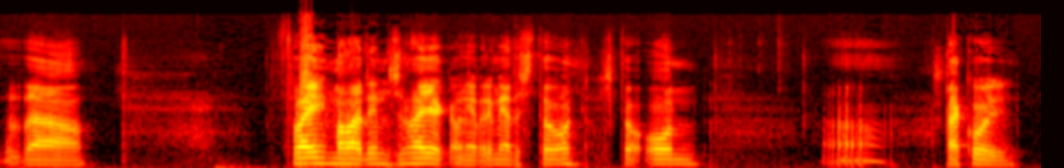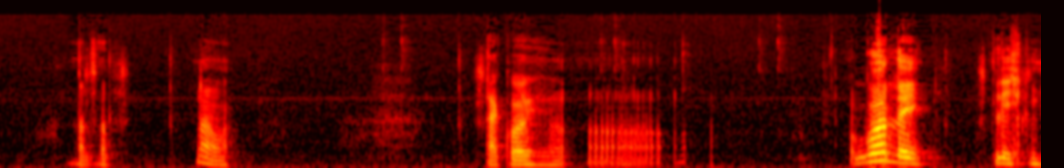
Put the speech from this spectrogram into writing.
за своим молодым человеком, например, что он, что он а, такой, вот, ну, такой а, гордый слишком,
